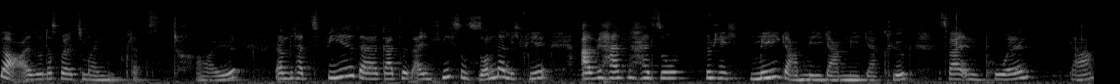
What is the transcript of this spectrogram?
ja, also das war jetzt so mein Platz 3. Dann Platz 4, da gab es jetzt eigentlich nicht so sonderlich viel, aber wir hatten halt so wirklich mega, mega, mega Glück. Das war in Polen, ja.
